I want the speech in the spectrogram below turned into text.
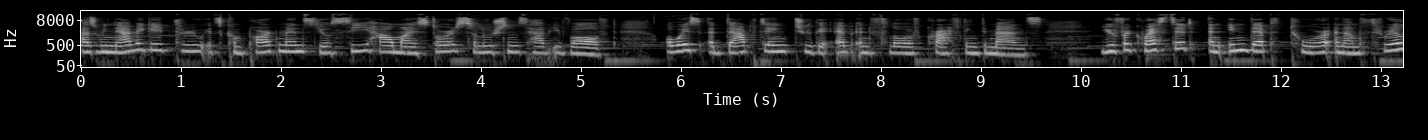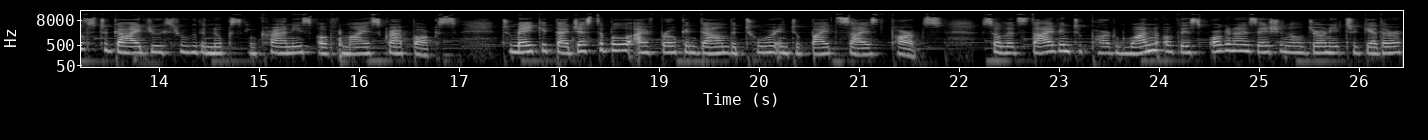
As we navigate through its compartments, you'll see how my storage solutions have evolved, always adapting to the ebb and flow of crafting demands. You've requested an in-depth tour and I'm thrilled to guide you through the nooks and crannies of my scrap box. To make it digestible, I've broken down the tour into bite-sized parts. So let's dive into part one of this organizational journey together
